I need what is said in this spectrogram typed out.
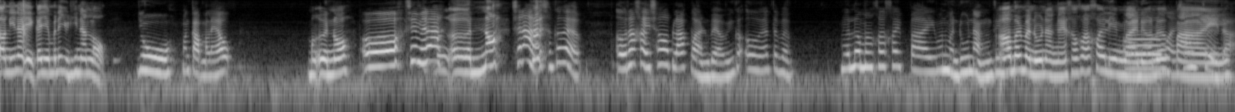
ตอนนี้นางเอกก็ยังไม่ได้อยู่ที่นั่นหรอก อยู่มันกลับมาแล้ว บังเอิญเนาะโอ้ใช่ไหมล่ะบังเอิญเนาะฉันอ่านแล้วฉันก็แบบเออถ้าใครชอบรักหวานแหววนี่ก็เออนะแต่แบบเนื้อเรื่องมันค่อย ๆ ไปมันเหมือนดูหนังจริงอ๋อมันเหมือนดูหนังไงเขาค่อยๆเรียงรายเนื้อเรื่องไปหมืนช่องเจ็ดอะ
